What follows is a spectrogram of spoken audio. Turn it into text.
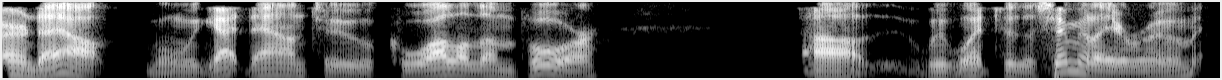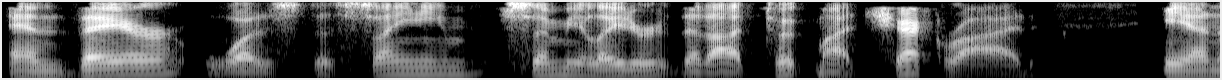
turned out, when we got down to Kuala Lumpur, uh, we went to the simulator room, and there was the same simulator that I took my check ride in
